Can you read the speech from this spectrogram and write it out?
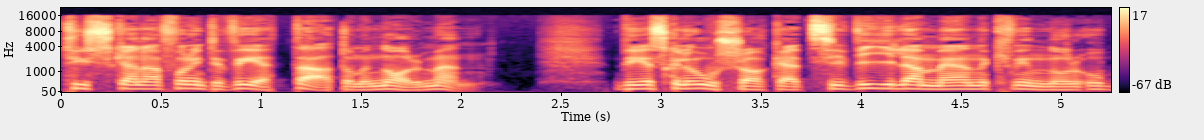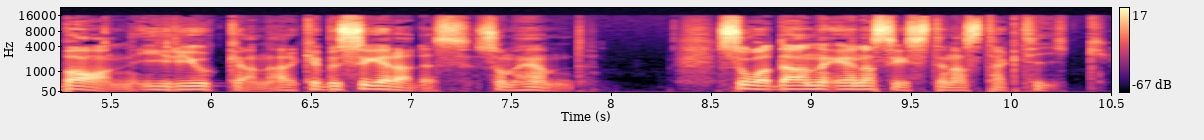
Tyskarna får inte veta att de är norrmän. Det skulle orsaka att civila män, kvinnor och barn i Rjukan arkebuserades som hämnd. Sådan är nazisternas taktik.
